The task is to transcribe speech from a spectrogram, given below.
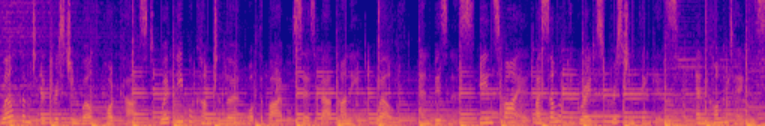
Welcome to the Christian Wealth Podcast, where people come to learn what the Bible says about money, wealth, and business. Be inspired by some of the greatest Christian thinkers and commentators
